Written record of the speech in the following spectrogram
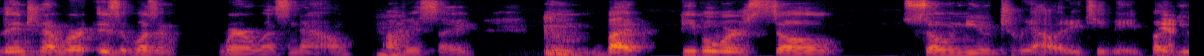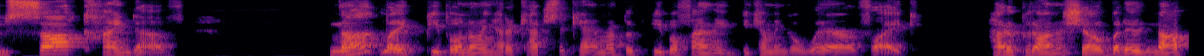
the internet where is it wasn't where it was now, mm-hmm. obviously, but people were still so new to reality TV. But yeah. you saw kind of not like people knowing how to catch the camera, but people finally becoming aware of like how to put on a show, but it not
